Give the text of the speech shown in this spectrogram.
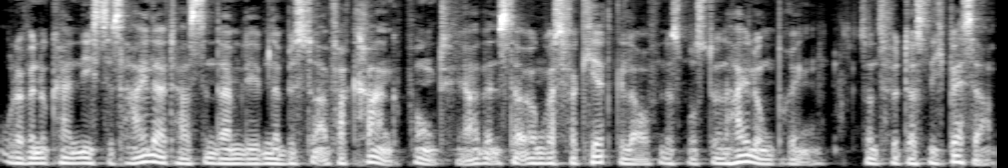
Oder wenn du kein nächstes Highlight hast in deinem Leben, dann bist du einfach krank. Punkt. Ja, dann ist da irgendwas verkehrt gelaufen. Das musst du in Heilung bringen. Sonst wird das nicht besser.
